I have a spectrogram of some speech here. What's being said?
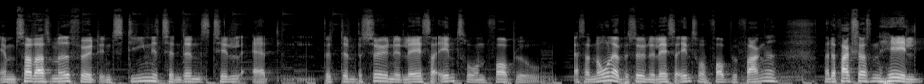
jamen, så er der også medført en stigende tendens til, at den besøgende læser introen for at blive... Altså, nogle af besøgende læser introen for at blive fanget, men der er faktisk også en hel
